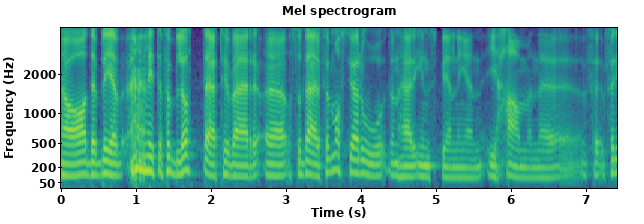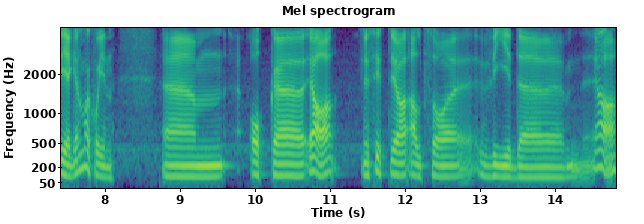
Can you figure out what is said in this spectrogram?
Ja, det blev lite för blött där tyvärr. Eh, så därför måste jag ro den här inspelningen i hamn eh, för, för egen maskin. Ehm, och eh, ja, nu sitter jag alltså eh, vid, eh, ja,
